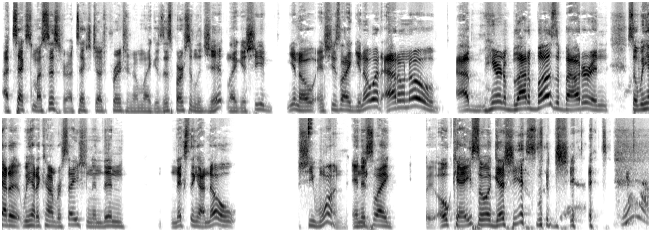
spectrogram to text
I text my sister. I text Judge Pritchard. I'm like, "Is this person legit? Like, is she, you know?" And she's like, "You know what? I don't know. I'm hearing a lot of buzz about her." And so we had a we had a conversation, and then next thing I know, she won. And it's like, okay, so I guess she is legit. Yeah,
